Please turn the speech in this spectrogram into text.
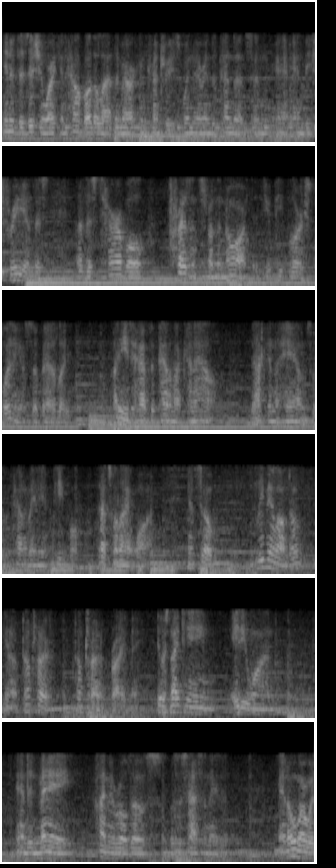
in a position where I can help other Latin American countries win their independence and, and, and be free of this of this terrible presence from the north that you people are exploiting us so badly. I need to have the Panama Canal back in the hands of the Panamanian people. That's what I want. And so, leave me alone. Don't you know? Don't try don't try to bribe me. It was 1981, and in May, Jaime Roldos was assassinated, and Omar was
